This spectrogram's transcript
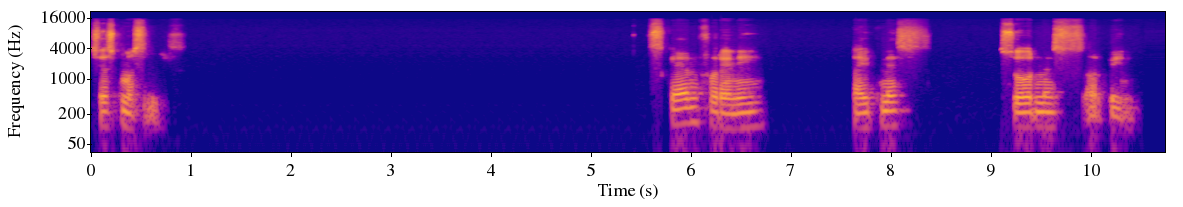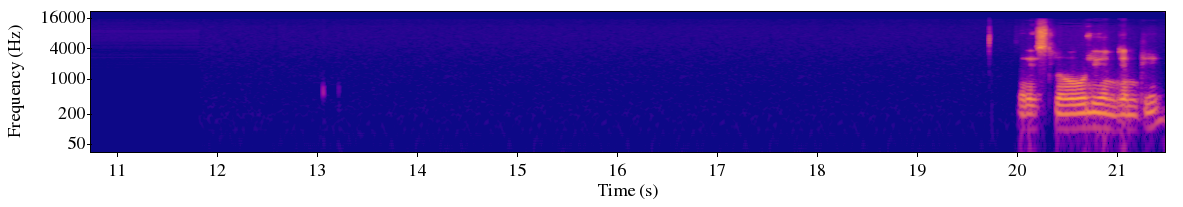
chest muscles. Scan for any tightness, soreness, or pain. Very slowly and gently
